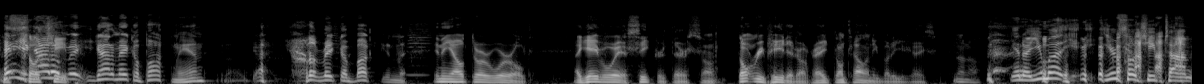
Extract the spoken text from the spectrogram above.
Hey, you so gotta cheap. make, you gotta make a buck, man. You, know, you gotta, gotta make a buck in the in the outdoor world. I gave away a secret there, so don't repeat it, okay? Don't tell anybody, you guys. No, no. You know, you must. You're so cheap, Tom.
